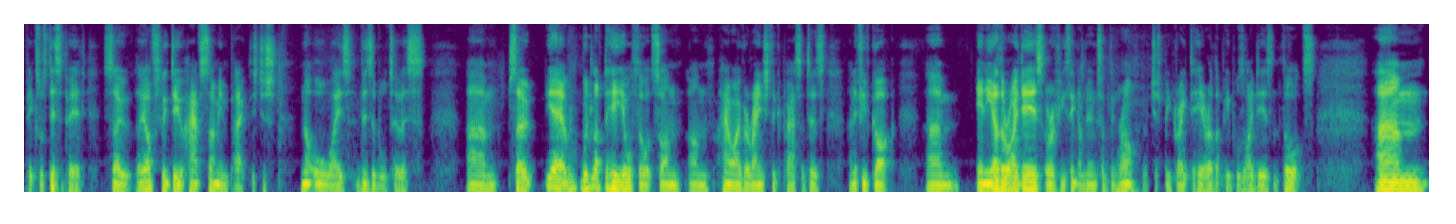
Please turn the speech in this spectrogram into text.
pixels disappeared. So they obviously do have some impact. It's just not always visible to us. Um, so yeah, we'd love to hear your thoughts on on how I've arranged the capacitors, and if you've got um, any other ideas, or if you think I'm doing something wrong, it would just be great to hear other people's ideas and thoughts. Um,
